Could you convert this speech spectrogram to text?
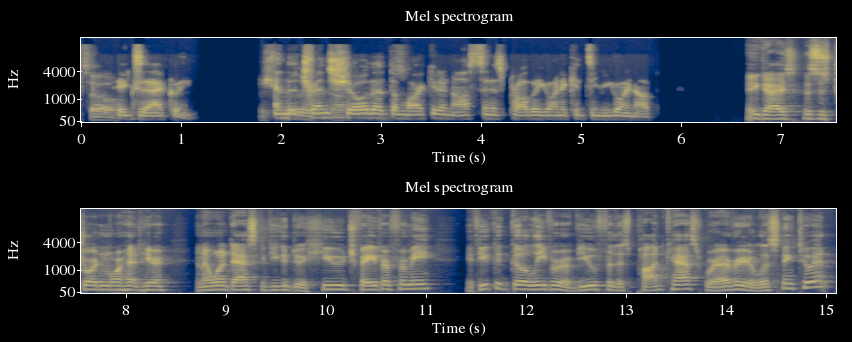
So exactly. And really the trends show that the market in Austin is probably going to continue going up. Hey guys, this is Jordan Moorhead here, and I wanted to ask if you could do a huge favor for me. If you could go leave a review for this podcast wherever you're listening to it,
